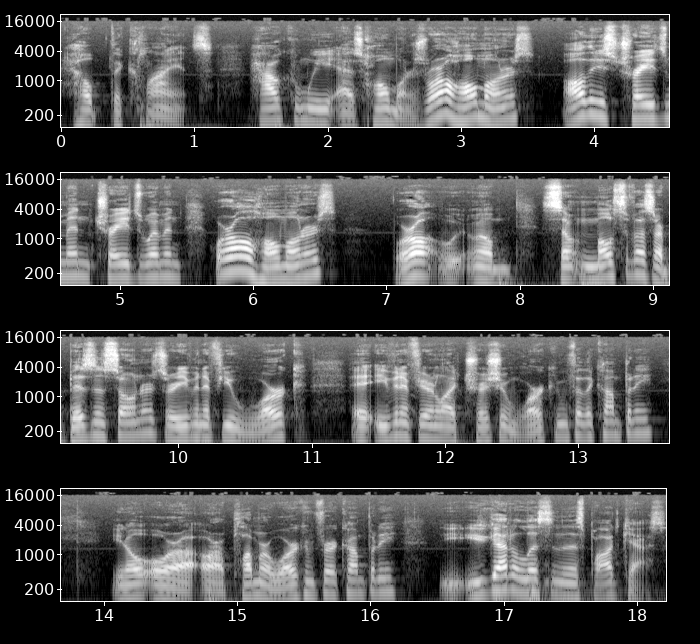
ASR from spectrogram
help the clients? How can we, as homeowners, we're all homeowners. All these tradesmen, tradeswomen, we're all homeowners. We're all, well, some, most of us are business owners, or even if you work, uh, even if you're an electrician working for the company, you know, or a, or a plumber working for a company, you, got to listen to this podcast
